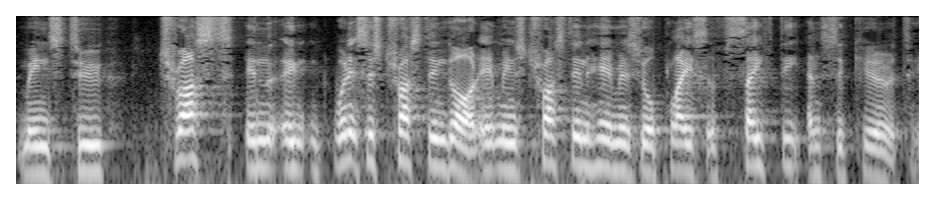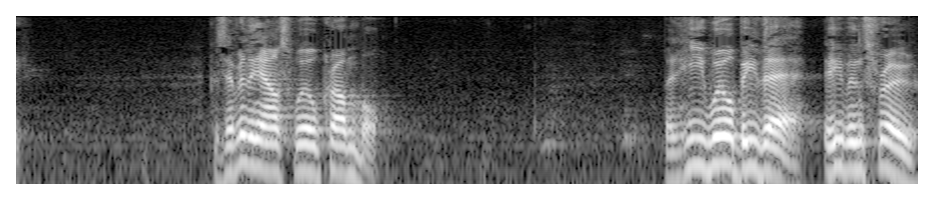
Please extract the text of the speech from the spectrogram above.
means to trust in, in, when it says trust in God, it means trust in Him as your place of safety and security. Because everything else will crumble. But He will be there, even through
